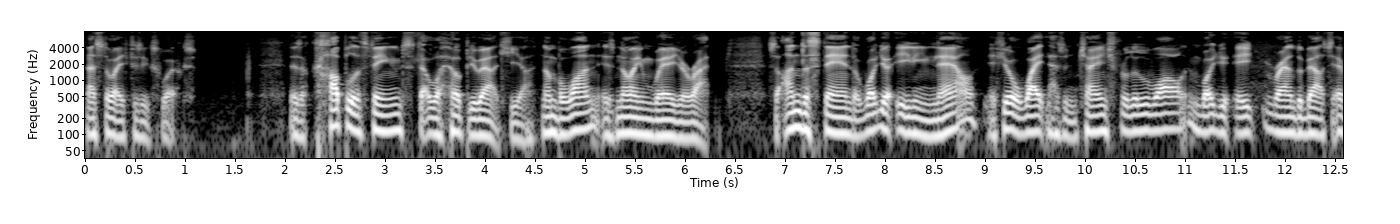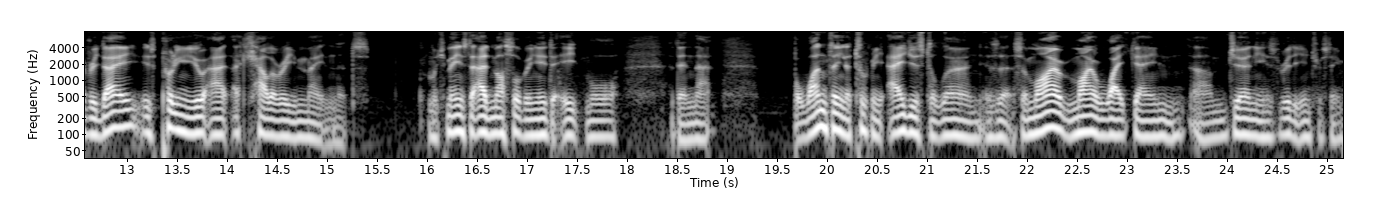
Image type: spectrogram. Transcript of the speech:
That's the way physics works. There's a couple of things that will help you out here. Number one is knowing where you're at. So understand that what you're eating now, if your weight hasn't changed for a little while, and what you eat roundabouts every day is putting you at a calorie maintenance, which means to add muscle, we need to eat more than that. But one thing that took me ages to learn is that so my my weight gain um, journey is really interesting.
